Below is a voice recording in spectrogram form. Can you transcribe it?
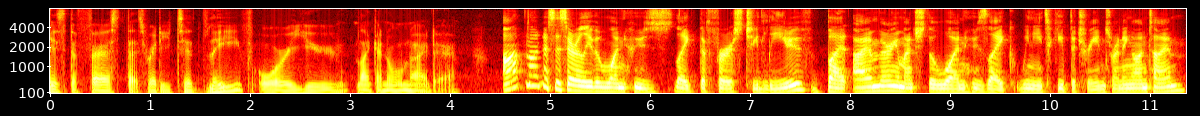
is the first that's ready to leave, or are you like an all nighter? I'm not necessarily the one who's like the first to leave, but I'm very much the one who's like, we need to keep the trains running on time.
